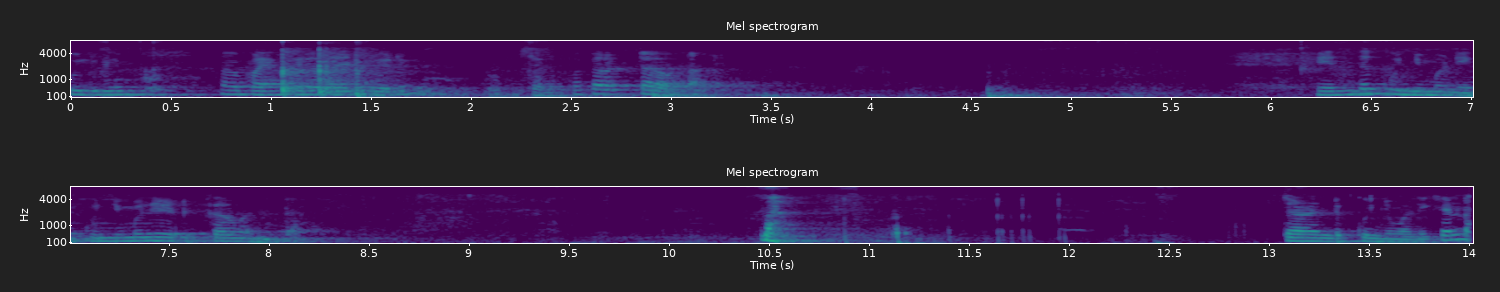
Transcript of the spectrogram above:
കുരുങ്ങും ഭയങ്കരമായിട്ട് വരും. ചിലപ്പോൾ കറക്റ്റ് ആവണ്ട എന്താ കുഞ്ഞുമണി? കുഞ്ഞുമണി എടുക്കാൻ വേണ്ടിയിട്ടാണ് ഇതാണ് എന്റെ കുഞ്ഞുമണി. കണ്ട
